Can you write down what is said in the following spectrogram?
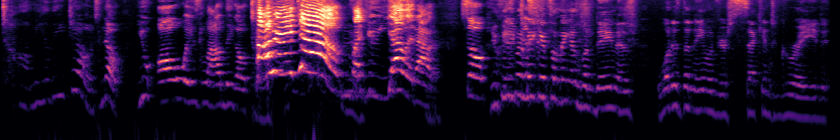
Tommy Lee Jones." No, you always loudly go, "Tommy Lee Jones!" Yeah. Like you yell it out. Yeah. So You can even just- make it something as mundane as what is the name of your second grade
